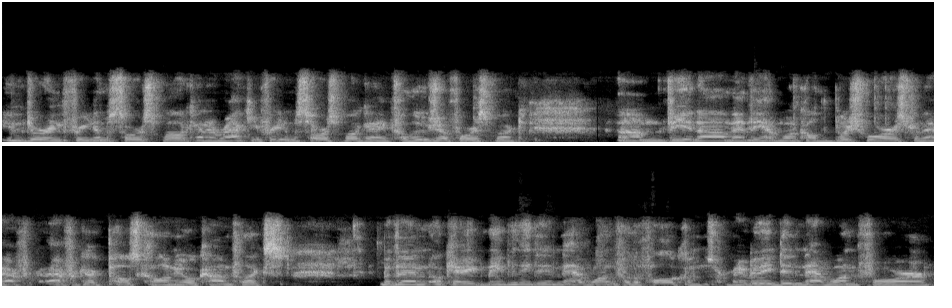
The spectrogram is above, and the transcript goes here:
enduring freedom source book, an Iraqi freedom source book, a Fallujah force book. Um, Vietnam, think they had one called the Bush Wars for the Af- Africa post-colonial conflicts. But then, okay, maybe they didn't have one for the Falklands, or maybe they didn't have one for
